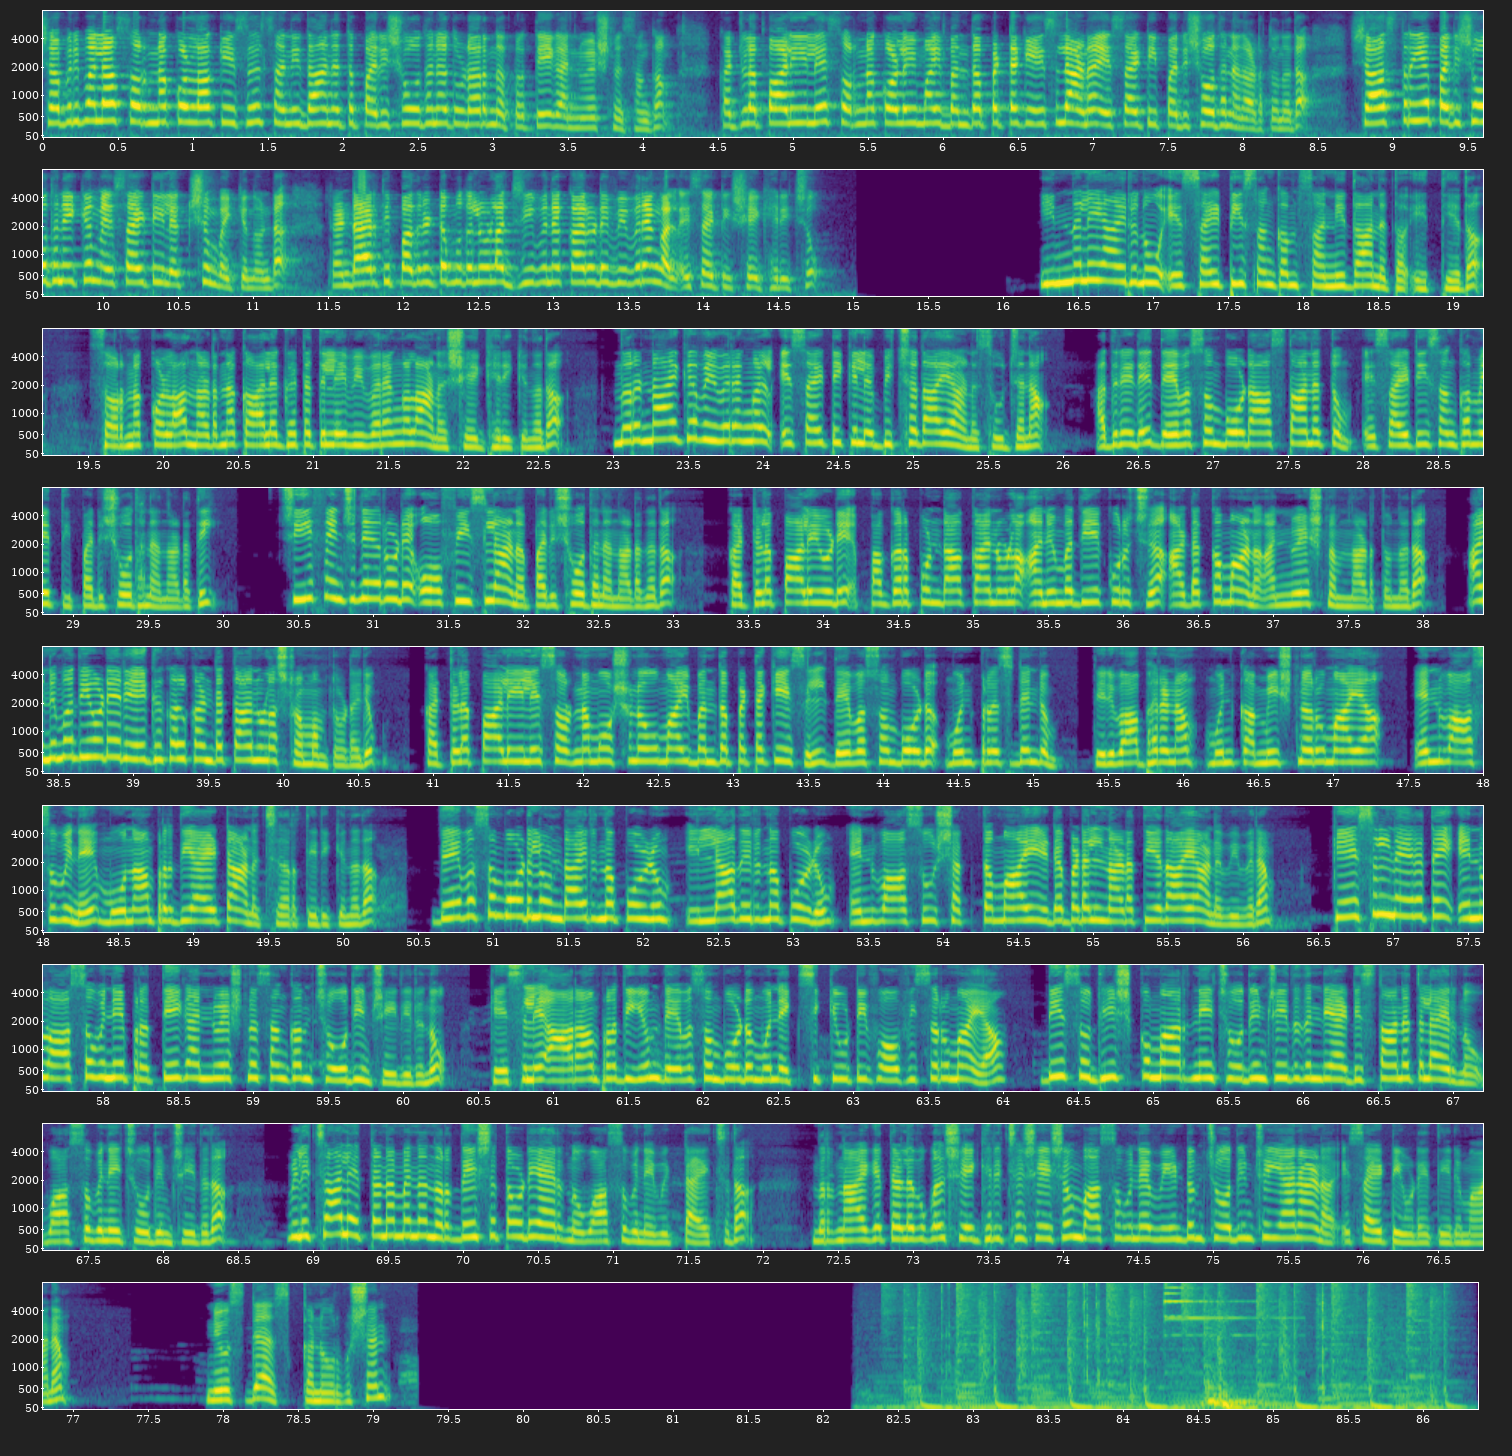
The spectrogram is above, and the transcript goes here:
ശബരിമല സ്വർണക്കൊള്ള കേസിൽ സന്നിധാനത്ത് പരിശോധന തുടർന്ന് പ്രത്യേക അന്വേഷണ സംഘം. കട്ടിളപ്പാളിയിലെ സ്വർണക്കൊള്ളയുമായി ബന്ധപ്പെട്ട കേസിലാണ് എസ് ഐ ടി പരിശോധന നടത്തുന്നത്. ശാസ്ത്രീയ പരിശോധനയ്ക്കും എസ് ഐ ടി ലക്ഷ്യം വയ്ക്കുന്നുണ്ട്. രണ്ടായിരത്തി പതിനെട്ട് മുതലുള്ള ജീവനക്കാരുടെ വിവരങ്ങൾ എസ് ഐ ടി ശേഖരിച്ചു. ഇന്നലെയായിരുന്നു എസ് ഐ ടി സംഘം സന്നിധാനത്ത് എത്തിയത്. സ്വർണക്കൊള്ള നടന്ന കാലഘട്ടത്തിലെ വിവരങ്ങളാണ് ശേഖരിക്കുന്നത്. നിർണായക വിവരങ്ങൾ എസ് ഐ ടിക്ക് ലഭിച്ചതായാണ് സൂചന. അതിനിടെ ദേവസ്വം ബോർഡ് ആസ്ഥാനത്തും എസ് ഐ ടി സംഘം എത്തി പരിശോധന നടത്തി. ചീഫ് എഞ്ചിനീയറുടെ ഓഫീസിലാണ് പരിശോധന നടന്നത്. കട്ടിളപ്പാളിയുടെ പകർപ്പുണ്ടാക്കാനുള്ള അനുമതിയെക്കുറിച്ച് അടക്കമാണ് അന്വേഷണം നടത്തുന്നത്. അനുമതിയുടെ രേഖകൾ കണ്ടെത്താനുള്ള ശ്രമം തുടരും. കട്ടിളപ്പാളിയിലെ സ്വർണമോഷണവുമായി ബന്ധപ്പെട്ട കേസിൽ ദേവസ്വം ബോർഡ് മുൻ പ്രസിഡന്റും തിരുവാഭരണം മുൻ കമ്മീഷണറുമായ എൻ വാസുവിനെ മൂന്നാം പ്രതിയായിട്ടാണ് ചേർത്തിരിക്കുന്നത്. ദേവസ്വം ബോർഡിൽ ഉണ്ടായിരുന്നപ്പോഴും ഇല്ലാതിരുന്നപ്പോഴും എൻ വാസു ശക്തമായ ഇടപെടൽ നടത്തിയതായാണ് വിവരം. കേസിൽ നേരത്തെ എൻ വാസുവിനെ പ്രത്യേക അന്വേഷണ സംഘം ചോദ്യം ചെയ്തിരുന്നു. കേസിലെ ആറാം പ്രതിയും ദേവസ്വം ബോർഡ് മുൻ എക്സിക്യൂട്ടീവ് ഓഫീസറുമായ ഡി സുധീഷ് കുമാറിനെ ചോദ്യം ചെയ്തതിന്റെ അടിസ്ഥാനത്തിലായിരുന്നു വാസുവിനെ ചോദ്യം ചെയ്തത്. വിളിച്ചാൽ എത്തണമെന്ന നിർദ്ദേശത്തോടെയായിരുന്നു വാസുവിനെ വിട്ടയച്ചത്. നിർണായക തെളിവുകൾ ശേഖരിച്ച ശേഷം വാസുവിനെ വീണ്ടും ചോദ്യം ചെയ്യാനാണ് എസ് ഐ ടിയുടെ തീരുമാനം. News desk Kannur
